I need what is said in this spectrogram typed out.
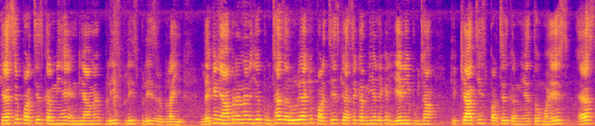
कैसे परचेज़ करनी है इंडिया में? प्लीज़ प्लीज़ प्लीज़ रिप्लाई लेकिन यहाँ पर उन्होंने ये पूछा ज़रूर है कि परचेज़ कैसे करनी है, लेकिन ये नहीं पूछा कि क्या चीज़ परचेज़ करनी है। तो महेश एस,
